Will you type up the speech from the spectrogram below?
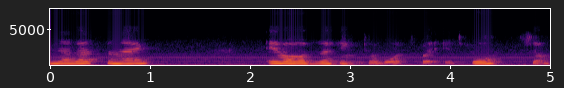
Now that's the mag. It holds, I think, 12 bullets, but it's full, so.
